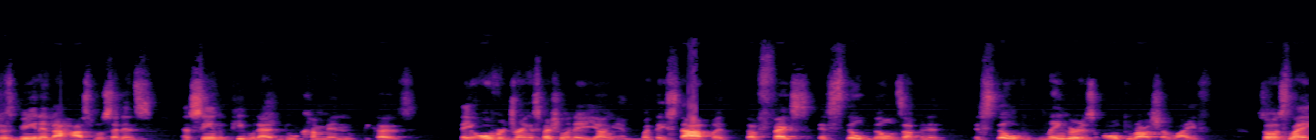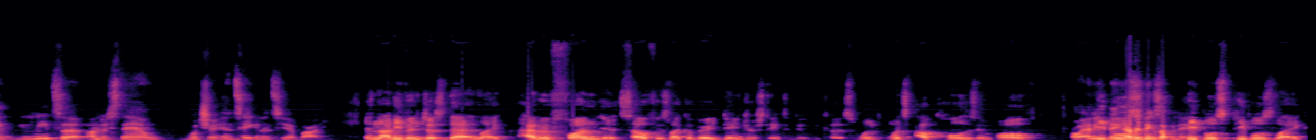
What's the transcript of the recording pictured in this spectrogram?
just being in the hospital settings and seeing the people that do come in because they overdrink, especially when they're young, but they stop. But the effects it still builds up and it it still lingers all throughout your life. So it's like you need to understand what you're intaking into your body. And not even just that, like having fun itself is like a very dangerous thing to do because when once alcohol is involved, Or anything, everything's up in the air. people's people's like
